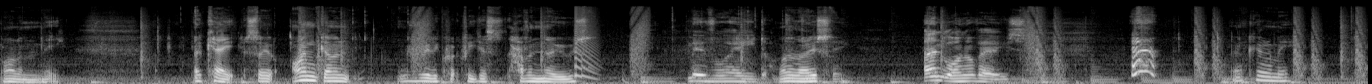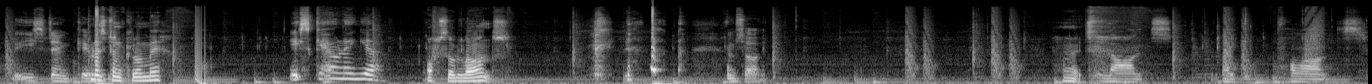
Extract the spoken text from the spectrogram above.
Pardon me. Okay, so I'm going to really quickly just have a nose. Move away. One of those. Duty. And one of those. Ah! Don't kill me. Please don't kill Please me. don't kill me. He's killing you. Officer Lance. I'm sorry. Right. Lance. Like plants.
